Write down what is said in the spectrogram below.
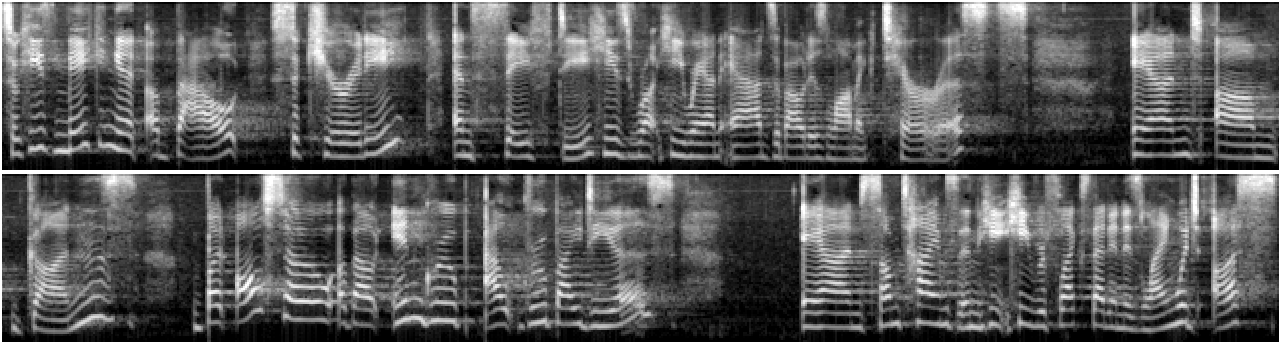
So he's making it about security and safety. He's run, he ran ads about Islamic terrorists and um, guns, but also about in group, out group ideas and sometimes, and he, he reflects that in his language, us,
